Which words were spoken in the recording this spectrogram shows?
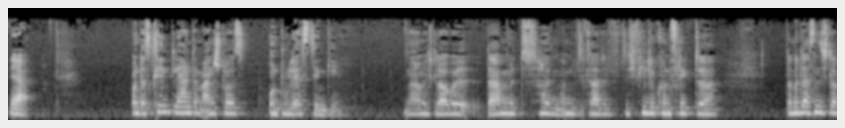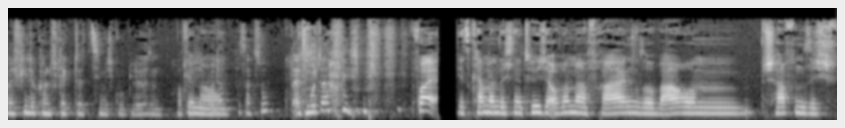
Ja, Und das Kind lernt im Anschluss und du lässt den gehen. Na, und ich glaube, damit haben sich gerade sich viele Konflikte, damit lassen sich, glaube ich, viele Konflikte ziemlich gut lösen. Hoffe Genau. ich, oder? Was sagst du? Als Mutter? voll. Jetzt kann man sich natürlich auch immer fragen, so warum schaffen sich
